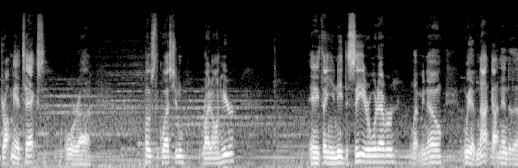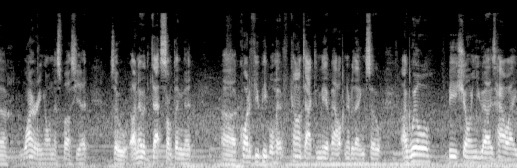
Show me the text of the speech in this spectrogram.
drop me a text or uh, post the question right on here. Anything you need to see or whatever, let me know. We have not gotten into the wiring on this bus yet, so I know that that's something that uh, quite a few people have contacted me about and everything, so I will be showing you guys how I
